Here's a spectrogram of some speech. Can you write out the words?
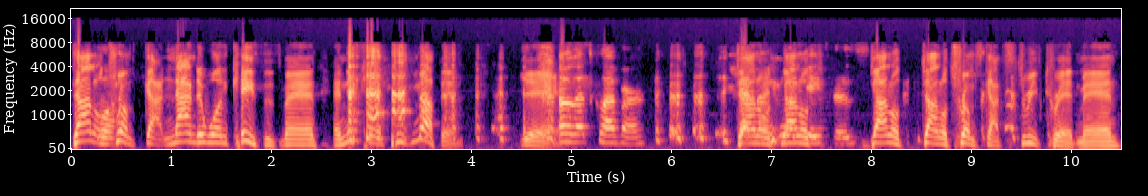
Donald Well- Trump's got 91 cases, man, and you can't prove nothing. Yeah. Oh, that's clever. Donald- Donald- cases. Donald Donald Trump's got street cred, man.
